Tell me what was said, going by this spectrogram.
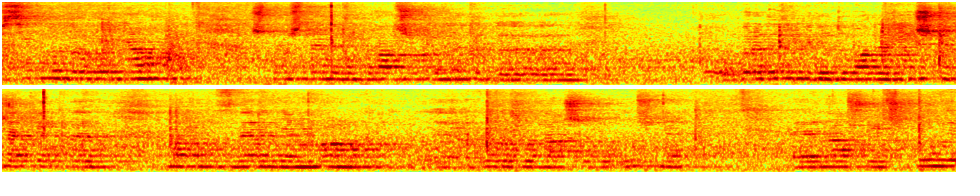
Всім доброго дня. Шановні члени виконавчого комітету, е, оперативно підготували рішення, так як е, маємо звернення мами е, хворого нашого учня е, нашої школи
